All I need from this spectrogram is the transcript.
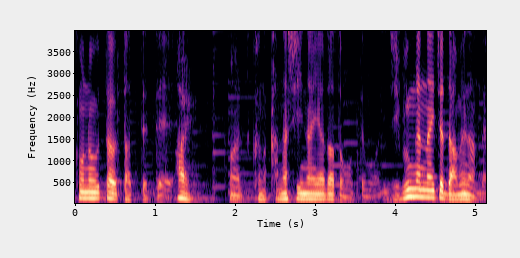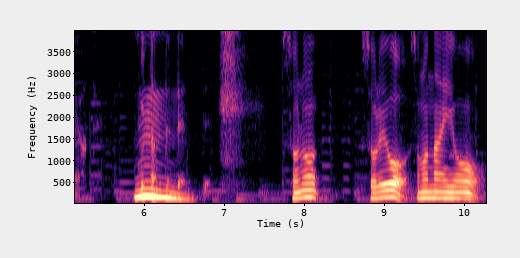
この歌歌ってて、はい。まあ、この悲しい内容だと思っても自分が泣いちゃダメなんだよって歌っててって。そのそれをその内容を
